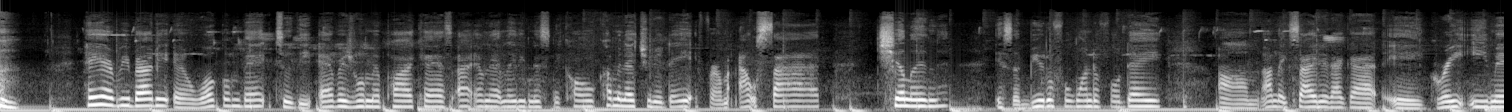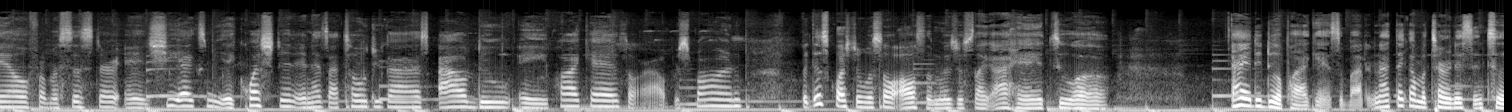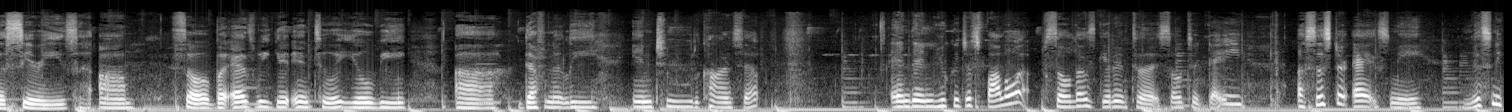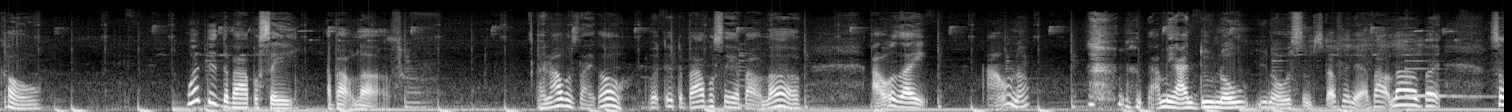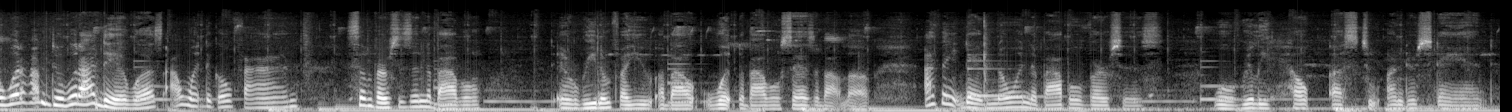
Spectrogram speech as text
hey, everybody, and welcome back to the Average Woman Podcast. I am that lady, Miss Nicole, coming at you today from outside, chilling. It's a beautiful, wonderful day. Um, I'm excited. I got a great email from a sister, and she asked me a question. And as I told you guys, I'll do a podcast or I'll respond. But this question was so awesome. It was just like I had to. Uh, I had to do a podcast about it, and I think I'm gonna turn this into a series. Um, so, but as we get into it, you'll be uh, definitely into the concept, and then you could just follow up. So let's get into it. So today, a sister asked me, Miss Nicole, what did the Bible say about love? And I was like, oh, what did the Bible say about love? I was like, I don't know. I mean, I do know, you know, some stuff in there about love, but so what I'm do what I did was I went to go find some verses in the Bible and read them for you about what the Bible says about love. I think that knowing the Bible verses will really help us to understand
